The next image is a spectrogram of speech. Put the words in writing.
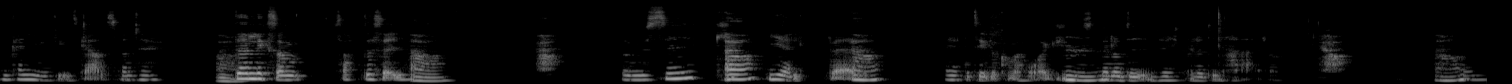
Hon kan ju ingen finska alls men hon, Ja. den liksom satte sig. Ja. Så musik hjälper. Ja. Kan hjälpa till att komma ihåg Mm. melodin. Hur gick melodin här? ja. Mm.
